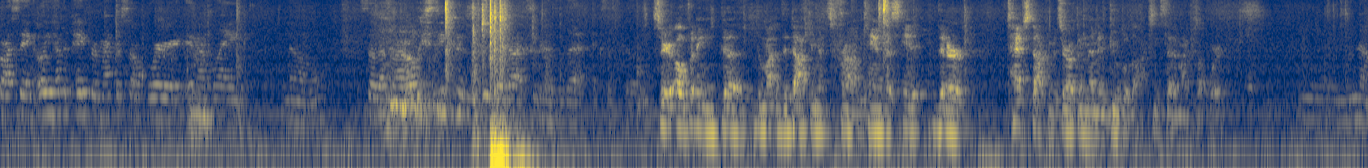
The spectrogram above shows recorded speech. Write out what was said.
box saying, oh, you have to pay for Microsoft Word, and I'm Mm. like, no. So that's why I always use Google Docs because of that accessibility. So you're opening the, the, mo- the documents from Canvas in, that are text documents, you're opening them in Google Docs instead of Microsoft Word. Mm, no,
